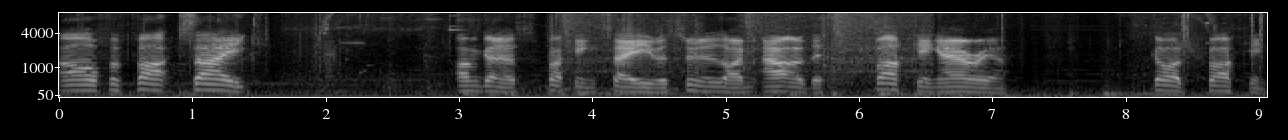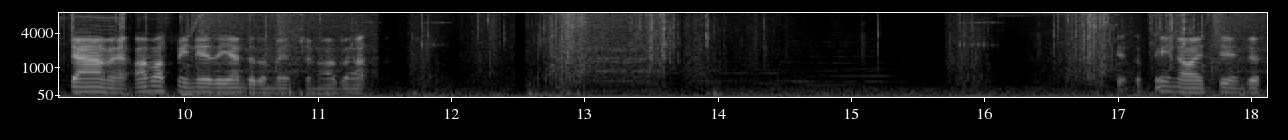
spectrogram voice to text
Oh, for fuck's sake. I'm gonna fucking save as soon as I'm out of this fucking area. God fucking damn it. I must be near the end of the mission, I bet. get the P90 and just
